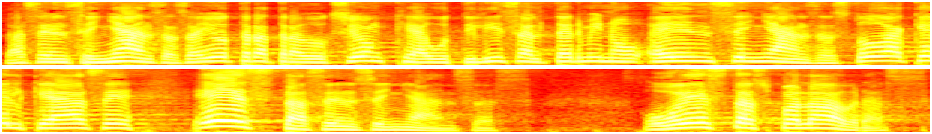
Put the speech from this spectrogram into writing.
Las enseñanzas. Hay otra traducción que utiliza el término enseñanzas. Todo aquel que hace estas enseñanzas o estas palabras.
